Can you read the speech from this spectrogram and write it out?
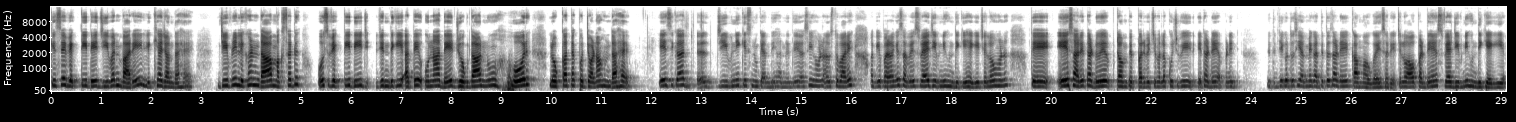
ਕਿਸੇ ਵਿਅਕਤੀ ਦੇ ਜੀਵਨ ਬਾਰੇ ਲਿਖਿਆ ਜਾਂਦਾ ਹੈ। ਜੀਵਨੀ ਲਿਖਣ ਦਾ ਮਕਸਦ ਉਸ ਵਿਅਕਤੀ ਦੀ ਜ- ਜ਼ਿੰਦਗੀ ਅਤੇ ਉਹਨਾਂ ਦੇ ਯੋਗਦਾਨ ਨੂੰ ਹੋਰ ਲੋਕਾਂ ਤੱਕ ਪਹੁੰਚਾਉਣਾ ਹੁੰਦਾ ਹੈ। ਇਹ ਸੀਗਾ ਜੀਵਨੀ ਕਿਸ ਨੂੰ ਕਹਿੰਦੇ ਹਨ ਤੇ ਅਸੀਂ ਹੁਣ ਉਸ ਤੋਂ ਬਾਰੇ ਅੱਗੇ ਪੜਾਂਗੇ। ਸਵੇ ਸਵੈ ਜੀਵਨੀ ਹੁੰਦੀ ਕੀ ਹੈਗੀ? ਚਲੋ ਹੁਣ, ਤੇ ਇਹ ਸਾਰੇ ਤੁਹਾਡੇ ਟਰਮ ਪੇਪਰ ਵਿੱਚ ਮਤਲਬ ਕੁਝ ਵੀ ਇਹ ਤੁਹਾਡੇ ਆਪਣੇ ਜੇ- ਜੇਕਰ ਤੁਸੀਂ ਐਮਏ ਕਰਦੇ ਤਾਂ ਤੁਹਾਡੇ ਕੰਮ ਆਊਗਾ ਇਹ ਸਾਰੇ। ਚਲੋ ਆਓ ਪੜ੍ਹਦੇ ਹਾਂ ਸਵੈ ਜੀਵਨੀ ਹੁੰਦੀ ਕੀ ਹੈਗੀ ਹੈ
